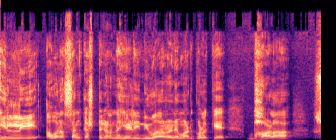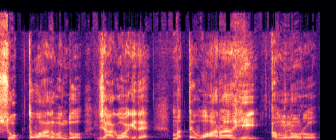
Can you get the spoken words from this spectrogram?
ಇಲ್ಲಿ ಅವರ ಸಂಕಷ್ಟಗಳನ್ನು ಹೇಳಿ ನಿವಾರಣೆ ಮಾಡ್ಕೊಳ್ಳೋಕ್ಕೆ ಬಹಳ ಸೂಕ್ತವಾದ ಒಂದು ಜಾಗವಾಗಿದೆ. ಮತ್ತು ವಾರಾಹಿ ಅಮ್ಮನವರು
